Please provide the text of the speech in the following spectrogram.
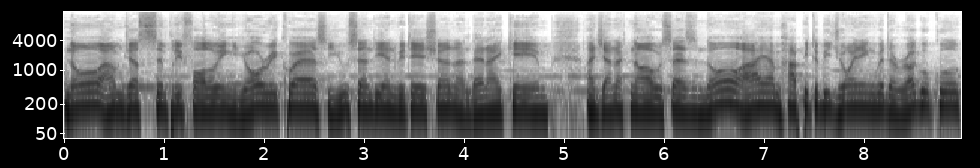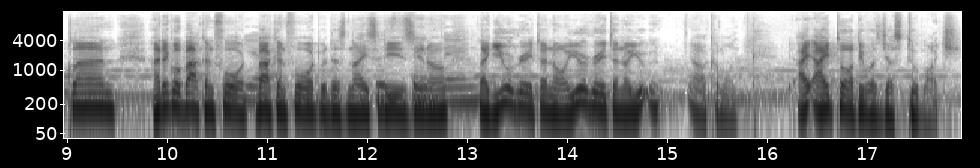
No, I'm just simply following your request. You sent the invitation and then I came. And Janak now says, No, I am happy to be joining with the Raghukul clan. And they go back and forth, yeah. back and forth with this niceties, you know. Thing. Like, you're greater, know, you're greater, to know. You, oh, come on. I, I thought it was just too much.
